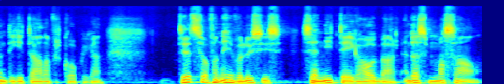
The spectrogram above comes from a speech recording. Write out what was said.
70% digitale verkoop gegaan. Dit soort van evoluties zijn niet tegenhoudbaar en dat is massaal.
